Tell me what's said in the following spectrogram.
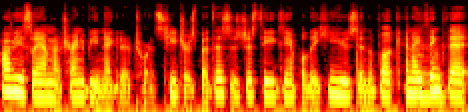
Obviously, I'm not trying to be negative towards teachers, but this is just the example that he used in the book. And I think mm-hmm. that,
